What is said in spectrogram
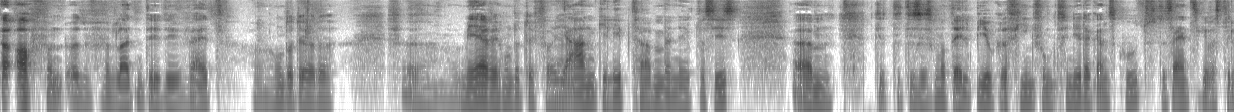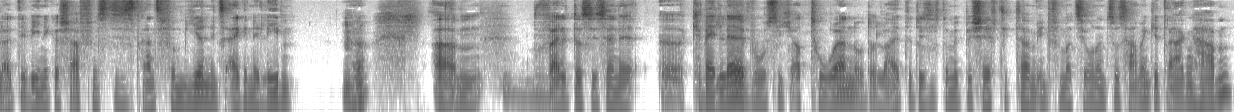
Auch von, also von Leuten, die, die weit hunderte oder äh, mehrere hunderte vor ja. Jahren gelebt haben, wenn etwas ist. Ähm, die, die, dieses Modell Biografien funktioniert ja ganz gut. Das Einzige, was die Leute weniger schaffen, ist dieses Transformieren ins eigene Leben. Mhm. Ja? Ähm, weil das ist eine äh, Quelle, wo sich Autoren oder Leute, die sich damit beschäftigt haben, Informationen zusammengetragen haben,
